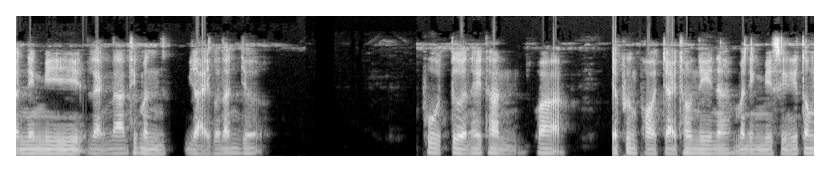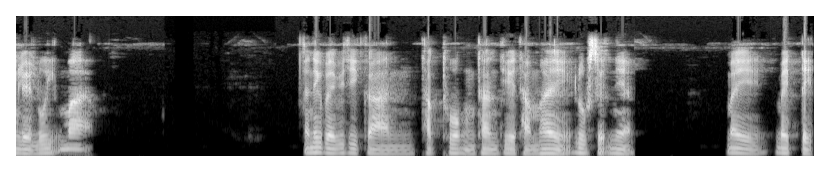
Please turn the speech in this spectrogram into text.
ันยังมีแหล่งน้ำที่มันใหญ่กว่านั้นเยอะ พูดเตือนให้ท่านว่าอย่าเพิ่งพอใจเท่านี้นะ มันยังมีสิ่งที่ต้องเรียนรู้อีกมาก อันนี้เป็นวิธีการทักท้วงของท่านที่จะทำให้ลูกศิษย์เนี่ยไม่ไม่ติด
